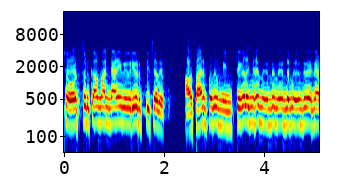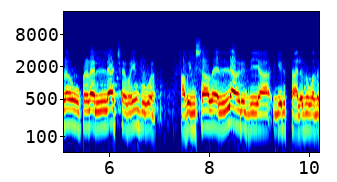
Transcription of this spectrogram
ഷോർട്സ് എടുക്കാൻ വേണ്ടിയാണ് ഈ വീഡിയോ എടുപ്പിച്ചത്. അവസാനം ഇപ്പൊ മിനിറ്റുകൾ ഇങ്ങനെ നീണ്ടു നീണ്ടു നീണ്ടു തന്നെയാണ് മൂപ്പരുടെ എല്ലാ ക്ഷമയും പോവാണ്. അപ്പൊ ഇൻഷാല്ല എല്ലാവരും എന്ത് ചെയ്യുക ഈ ഒരു സ്ഥലം ഒന്ന് വന്ന്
